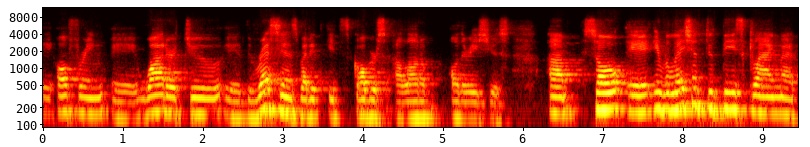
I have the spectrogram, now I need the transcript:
uh, offering uh, water to uh, the residents, but it, it covers a lot of other issues. Um, so uh, in relation to this climate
